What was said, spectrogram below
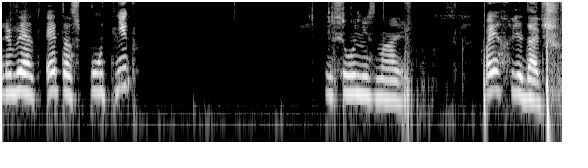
Ребят, это спутник. Если вы не знали. Поехали дальше.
